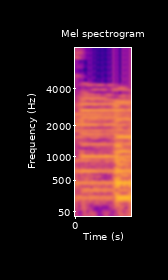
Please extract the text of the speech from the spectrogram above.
Thanks.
